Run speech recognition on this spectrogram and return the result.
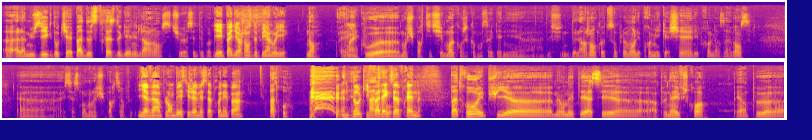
à, la musique. Donc il n'y avait pas de stress de gagner de l'argent, si tu veux, à cette époque. Il n'y avait pas d'urgence de payer un loyer? Non. Et Ouais. Du coup, euh, moi je suis parti de chez moi quand j'ai commencé à gagner euh, de, l'argent, quoi, tout simplement. Les premiers cachets, les premières avances. Euh, c'est à ce moment-là que je suis parti en fait. Il y avait un plan B si jamais ça prenait pas? Pas trop. Donc il pas fallait trop. que ça prenne. Pas trop, et puis, mais on était assez un peu naïf, je crois, et un peu, euh,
